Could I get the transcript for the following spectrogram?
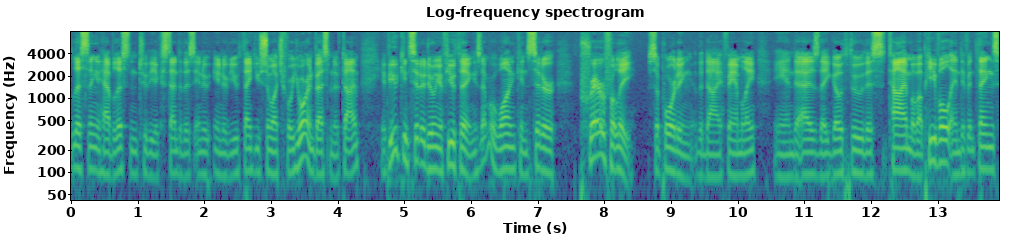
listening and have listened to the extent of this inter- interview, thank you so much for your investment of time. If you'd consider doing a few things, number one, consider prayerfully supporting the Dye family. And as they go through this time of upheaval and different things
